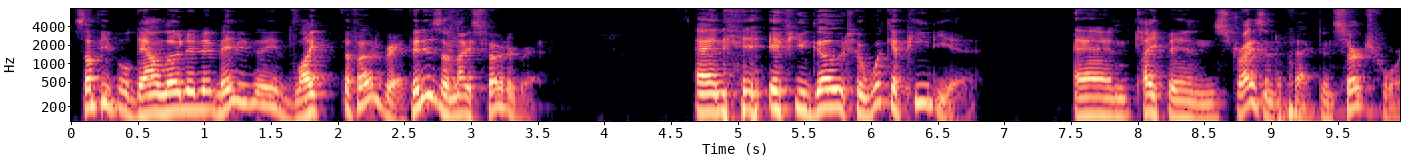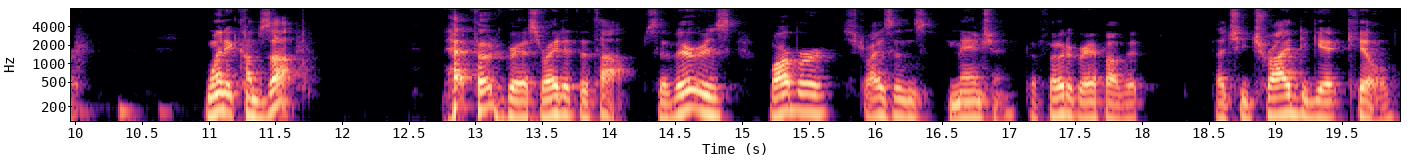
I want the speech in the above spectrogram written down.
Some people downloaded it, maybe they liked the photograph. It is a nice photograph. And if you go to Wikipedia and type in Streisand effect and search for it, when it comes up, that photograph's right at the top. So there is Barbra Streisand's mansion, the photograph of it that she tried to get killed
